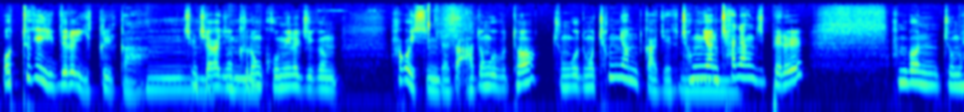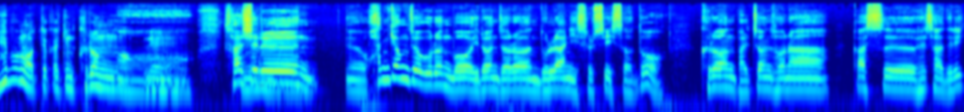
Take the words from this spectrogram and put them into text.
어떻게 이들을 이끌까? 음, 지금 제가 지금 음. 그런 고민을 지금 하고 있습니다. 그래서 아동부부터 중고등부 청년까지 해서 청년 음. 찬양 집회를 한번 좀 해보면 어떨까 지금 그런 어, 네. 사실은 어, 환경적으로는 뭐 이런저런 논란이 있을 수 있어도 그런 발전소나 가스 회사들이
